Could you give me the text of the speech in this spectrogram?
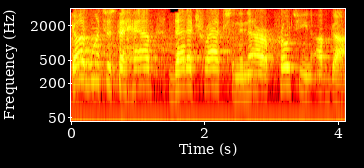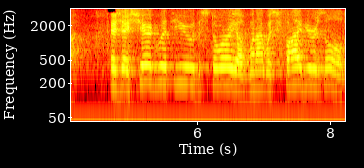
God wants us to have that attraction in our approaching of God. As I shared with you the story of when I was five years old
